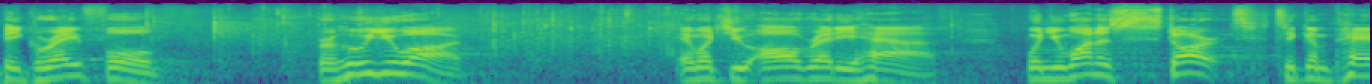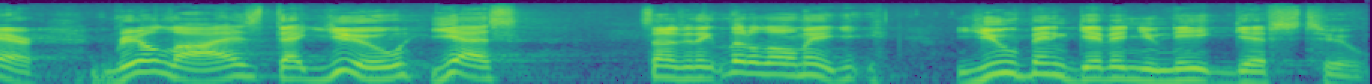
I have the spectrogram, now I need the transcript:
Be grateful for who you are and what you already have. When you want to start to compare, realize that you, yes, sometimes we think, little old me, you've been given unique gifts too.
